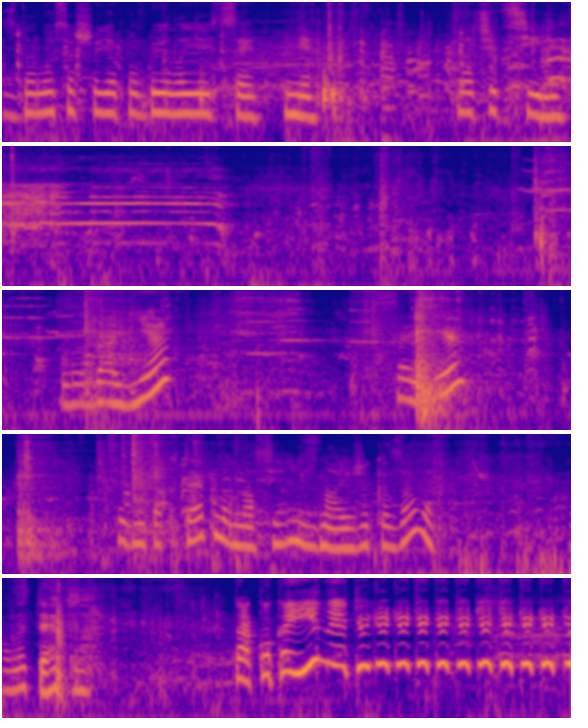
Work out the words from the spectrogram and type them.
Здалося, що я побила яйце. Ні. Значить, цілі. Вода є. Все є. Сьогодні так тепло в нас, я не знаю, вже казала, але тепло. Так, кокаїни. Тю-тю-тю-тю-тю-тю-тю-тю-тю-тю.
